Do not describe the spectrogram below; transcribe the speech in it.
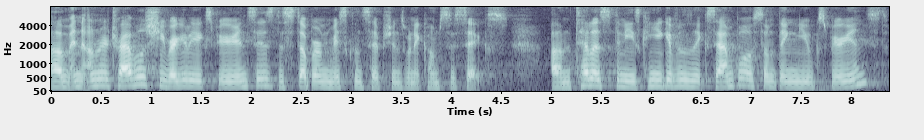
Um, and on her travels she regularly experiences the stubborn misconceptions when it comes to sex. Um, tell us Denise, can you give us an example of something you experienced?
